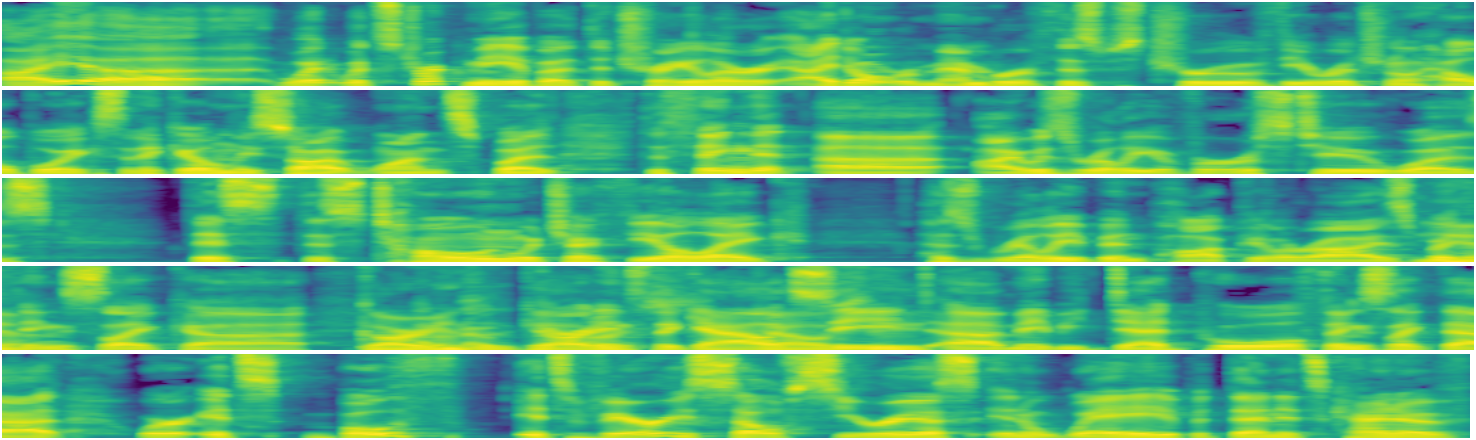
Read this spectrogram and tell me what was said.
I uh what what struck me about the trailer, I don't remember if this was true of the original Hellboy because I think I only saw it once, but the thing that uh I was really averse to was this this tone which I feel like has really been popularized by Yeah. things like uh Guardians know, of the Guardians of the Galaxy, Galaxy. uh maybe Deadpool, things like that, where it's both it's very self-serious in a way, but then it's kind of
